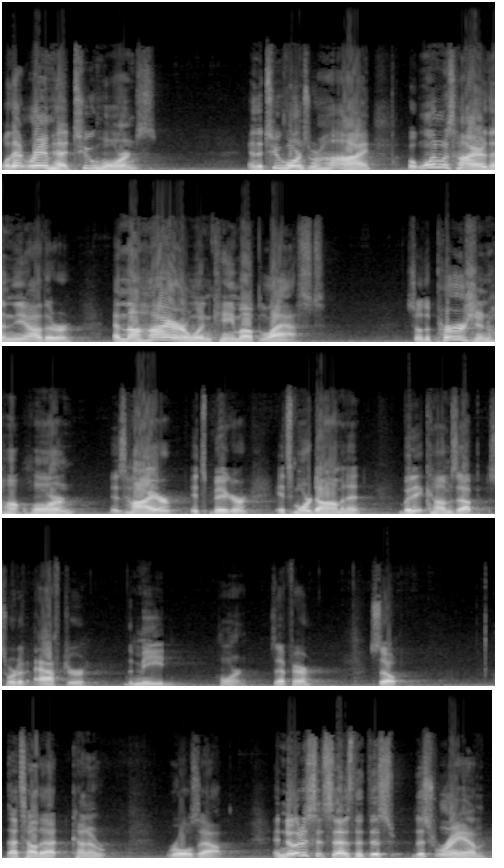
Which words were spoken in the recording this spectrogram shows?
Well, that ram had two horns, and the two horns were high, but one was higher than the other, and the higher one came up last. So the Persian horn is higher, it's bigger, it's more dominant, but it comes up sort of after the Mede horn. Is that fair? So that's how that kind of rolls out. And notice it says that this, this ram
